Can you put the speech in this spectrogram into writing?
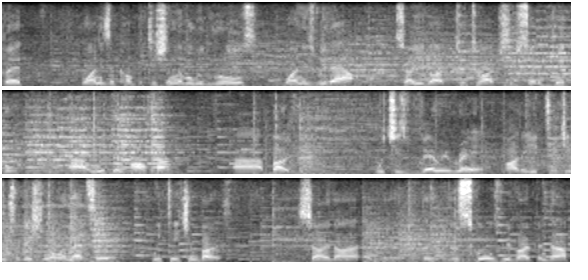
but one is a competition level with rules, one is without. So you've got two types of sort of people. Uh, we can offer uh, both, which is very rare. Either you're teaching traditional and that's it, we teach them both. So the, the, the schools we've opened up,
